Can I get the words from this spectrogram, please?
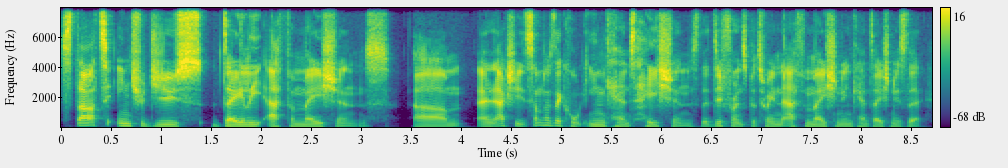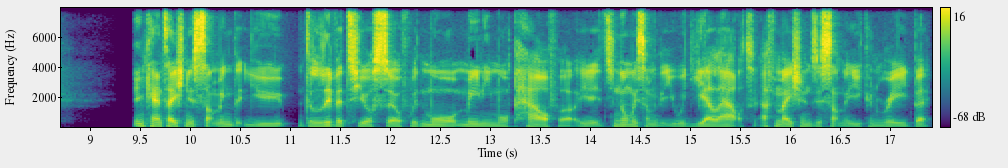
start to introduce daily affirmations. Um, and actually, sometimes they're called incantations. The difference between affirmation and incantation is that incantation is something that you deliver to yourself with more meaning, more powerful. It's normally something that you would yell out. Affirmations is something you can read, but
